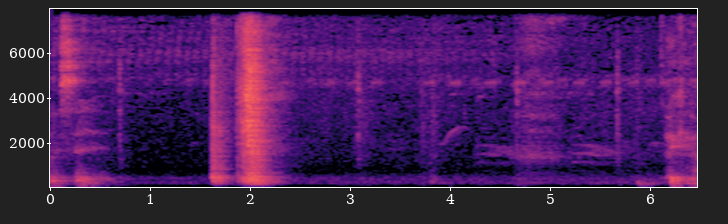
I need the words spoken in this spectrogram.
I it up.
